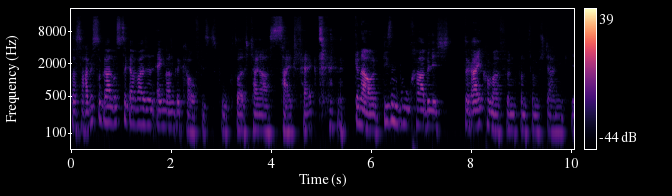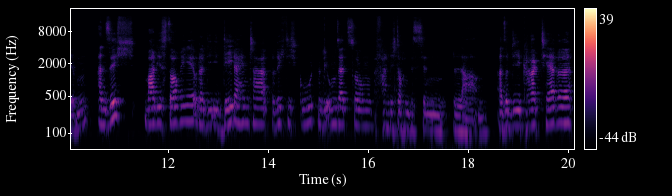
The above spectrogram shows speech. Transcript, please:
Das habe ich sogar lustigerweise in England gekauft, dieses Buch. So als kleiner Side-Fact. genau, diesem Buch habe ich 3,5 von 5 Sternen gegeben. An sich war die Story oder die Idee dahinter richtig gut, nur die Umsetzung fand ich doch ein bisschen lahm. Also die Charaktere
